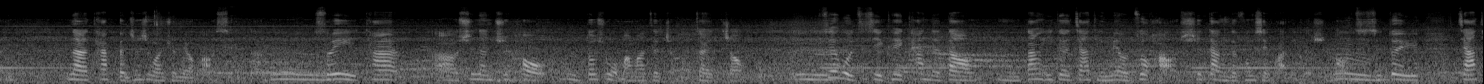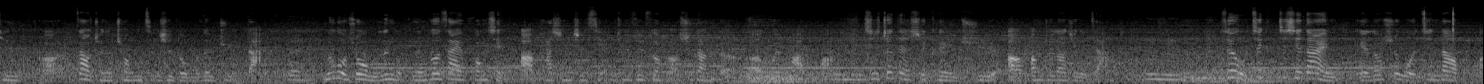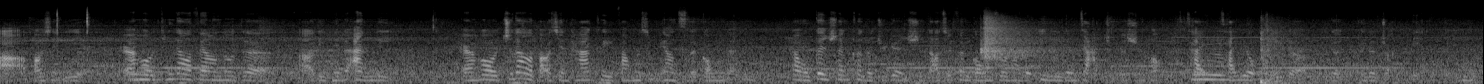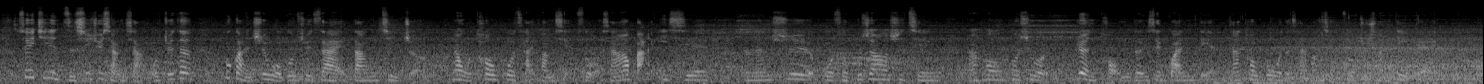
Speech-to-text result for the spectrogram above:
那他本身是完全没有保险的，嗯，所以他呃失能之后，嗯，都是我妈妈在照在照顾。嗯，所以我自己可以看得到，嗯，当一个家庭没有做好适当的风险管理的时候，嗯、其实对于家庭呃造成的冲击是多么的巨大。对，如果说我们能够能够在风险啊发生之前就去做好适当的呃规划的话，嗯、其实真的是可以去啊帮助到这个家庭。嗯，嗯，所以我这这些当然也都是我进到啊保险业，然后听到了非常多的啊理赔的案例。然后知道了保险它可以发挥什么样子的功能，让我更深刻的去认识到这份工作它的意义跟价值的时候，才才有一个一个一个转变。嗯，所以其实仔细去想想，我觉得不管是我过去在当记者，那我透过采访写作，想要把一些可能是我所不知道的事情，然后或是我认同的一些观点，那透过我的采访写作去传递给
